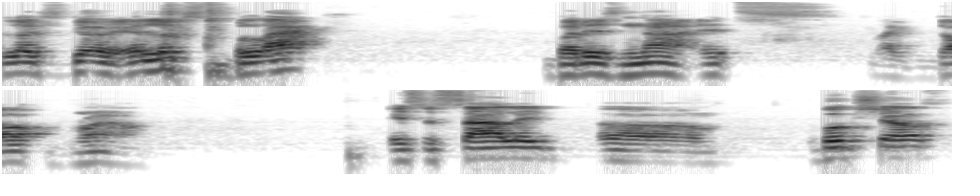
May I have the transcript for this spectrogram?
It looks good. It looks black, but it's not. It's like dark brown. It's a solid um, bookshelf.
